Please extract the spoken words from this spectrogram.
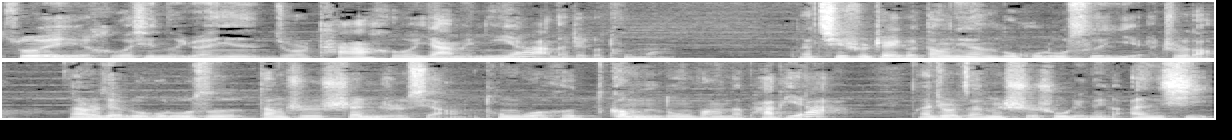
最核心的原因就是他和亚美尼亚的这个同盟。那其实这个当年卢库卢斯也知道。而且卢库卢斯当时甚至想通过和更东方的帕提亚，啊，就是咱们史书里那个安息，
